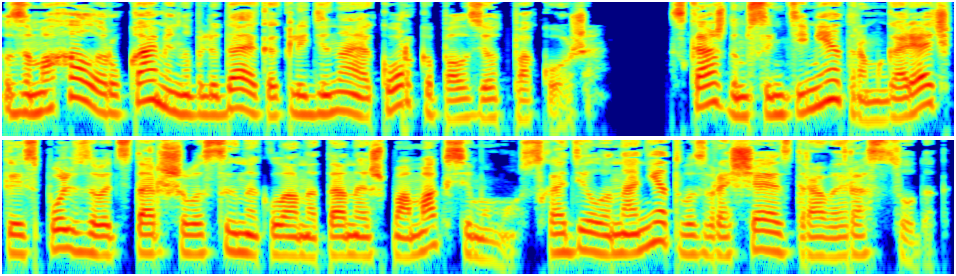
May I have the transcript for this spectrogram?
Замахала руками, наблюдая, как ледяная корка ползет по коже. С каждым сантиметром горячка использовать старшего сына клана Танеш по максимуму сходила на нет, возвращая здравый рассудок.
